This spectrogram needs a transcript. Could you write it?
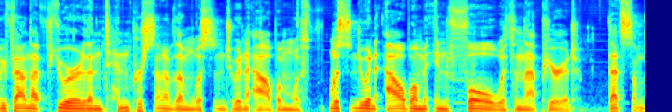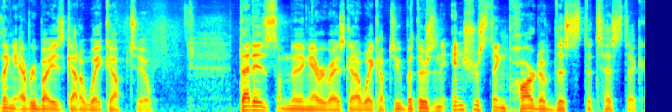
We found that fewer than 10% of them listened to an album with listened to an album in full within that period. That's something everybody's got to wake up to. That is something everybody's got to wake up to, but there's an interesting part of this statistic.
